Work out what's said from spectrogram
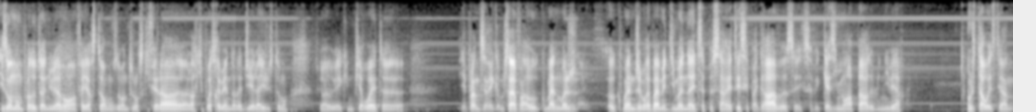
Ils en ont plein d'autres à annuler avant. hein. Firestorm, on se demande toujours ce qu'il fait là, alors qu'il pourrait très bien être dans la GLI, justement, avec une pirouette. euh, Il y a plein de séries comme ça. Enfin, Hawkman, moi, je... Hawkman, j'aimerais pas, mais Demon Knight, ça peut s'arrêter, c'est pas grave, c'est- ça fait quasiment à part de l'univers. All Star Western,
